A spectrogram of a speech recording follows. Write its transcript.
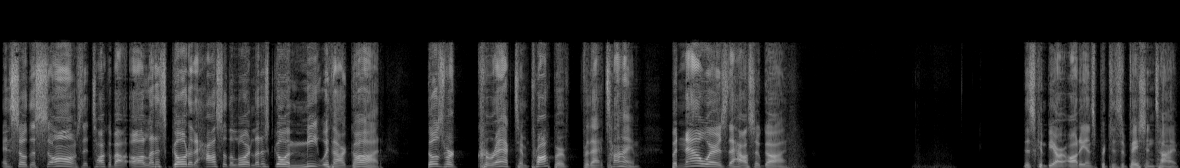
And so the Psalms that talk about, oh, let us go to the house of the Lord, let us go and meet with our God, those were correct and proper for that time. But now, where is the house of God? This can be our audience participation time.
